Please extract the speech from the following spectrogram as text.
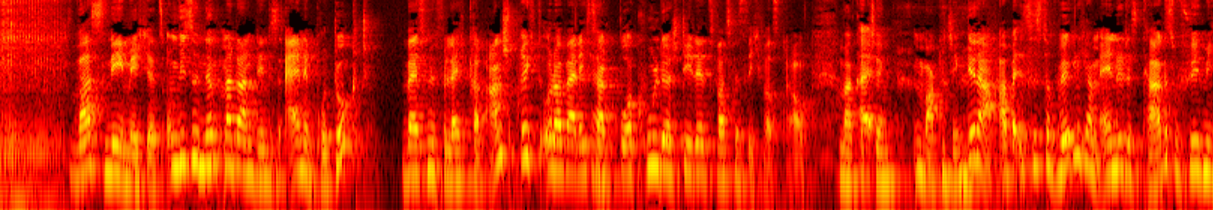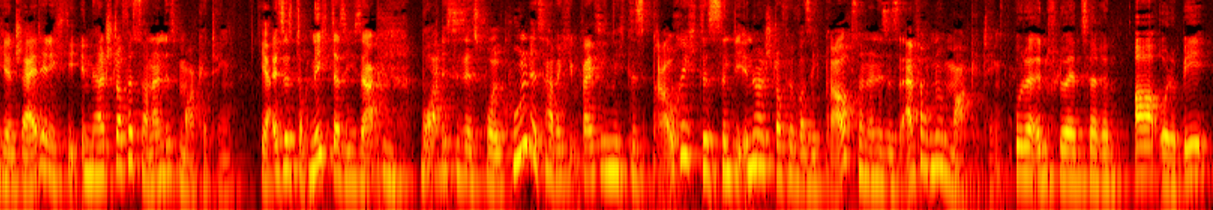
pff, was nehme ich jetzt? Und wieso nimmt man dann das eine Produkt, weil es mir vielleicht gerade anspricht oder weil ich sage, boah, cool, da steht jetzt was weiß ich was drauf. Marketing. Äh, Marketing, genau. Aber es ist doch wirklich am Ende des Tages, wofür ich mich entscheide, nicht die Inhaltsstoffe, sondern das Marketing. Ja. Es ist doch nicht, dass ich sage, boah, das ist jetzt voll cool, das habe ich, weiß ich nicht, das brauche ich, das sind die Inhaltsstoffe, was ich brauche, sondern es ist einfach nur Marketing. Oder Influencerin A oder B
